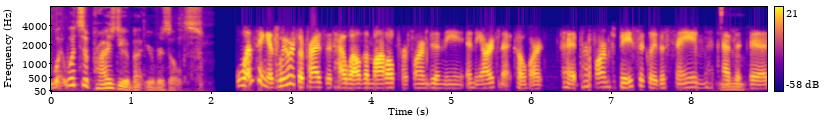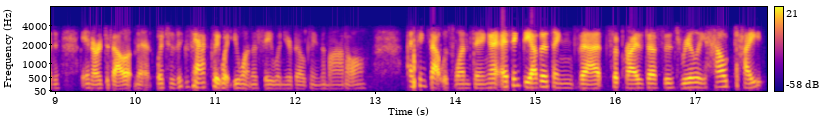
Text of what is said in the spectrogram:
What, what surprised you about your results? One thing is we were surprised at how well the model performed in the in the ARDSNet cohort. It performed basically the same as yeah. it did in our development, which is exactly what you want to see when you're building the model. I think that was one thing. I, I think the other thing that surprised us is really how tight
